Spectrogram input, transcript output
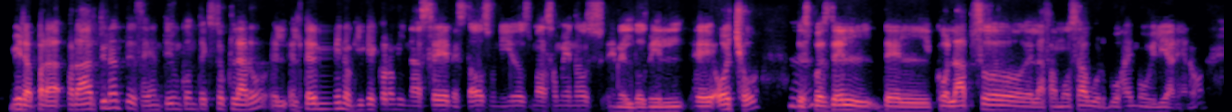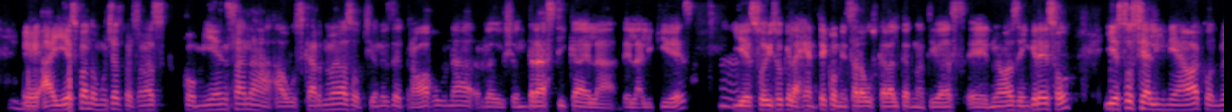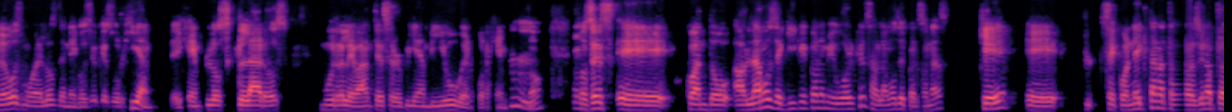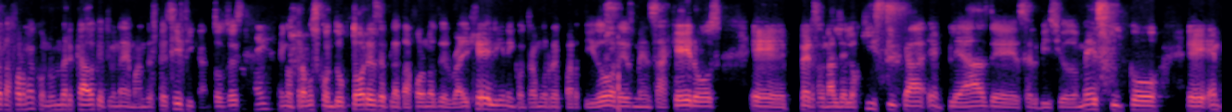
Mira, para, para darte un antecedente y un contexto claro, el, el, término Geek Economy nace en Estados Unidos más o menos en el 2008, después del, del colapso de la famosa burbuja inmobiliaria, ¿no? Eh, ahí es cuando muchas personas comienzan a, buscar nuevas opciones de trabajo, una reducción drástica de la, de la liquidez, y eso hizo que la gente comenzara a buscar alternativas eh, nuevas de ingreso, y esto se alineaba con nuevos modelos de negocio que surgían. Ejemplos claros muy relevante es Airbnb Uber, por ejemplo, ¿no? Entonces, eh, cuando hablamos de Geek Economy Workers, hablamos de personas que eh, se conectan a través de una plataforma con un mercado que tiene una demanda específica. Entonces, encontramos conductores de plataformas de ride hailing, encontramos repartidores, mensajeros, eh, personal de logística, empleadas de servicio doméstico, em,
